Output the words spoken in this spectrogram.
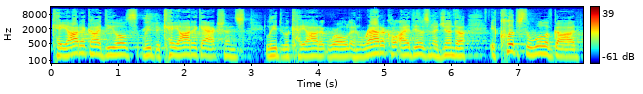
Chaotic ideals lead to chaotic actions, lead to a chaotic world, and radical ideas and agenda eclipse the will of God,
